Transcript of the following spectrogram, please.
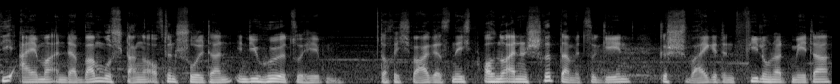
die Eimer an der Bambusstange auf den Schultern in die Höhe zu heben. Doch ich wage es nicht, auch nur einen Schritt damit zu gehen, geschweige denn viele hundert Meter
